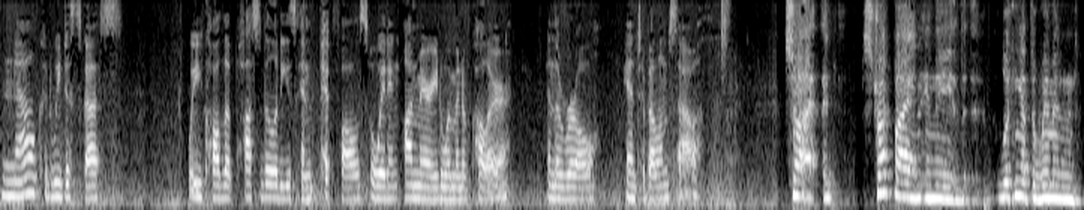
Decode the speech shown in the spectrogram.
now, could we discuss what you call the possibilities and pitfalls awaiting unmarried women of color in the rural antebellum South? So, I, I struck by in, in the, the looking at the women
